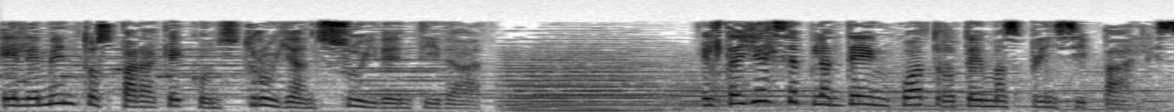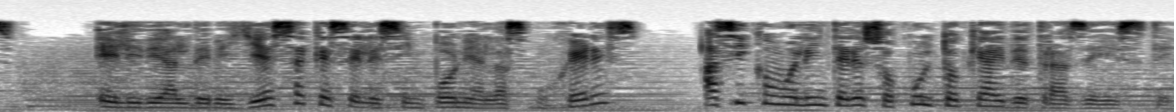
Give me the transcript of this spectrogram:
elementos para que construyan su identidad. El taller se plantea en cuatro temas principales. El ideal de belleza que se les impone a las mujeres, así como el interés oculto que hay detrás de este.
